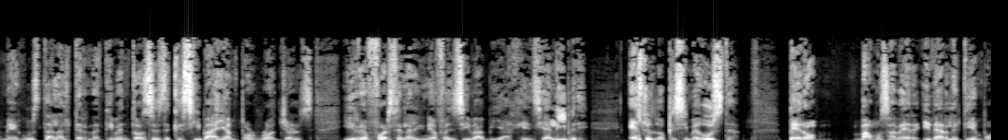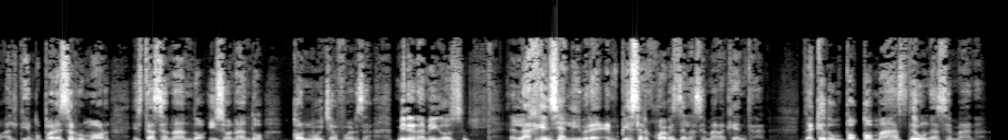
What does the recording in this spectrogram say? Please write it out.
me gusta la alternativa entonces de que sí vayan por Rodgers y refuercen la línea ofensiva vía agencia libre. Eso es lo que sí me gusta. Pero vamos a ver y darle tiempo al tiempo. Pero ese rumor está sonando y sonando con mucha fuerza. Miren amigos, la agencia libre empieza el jueves de la semana que entra. Ya queda un poco más de una semana.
